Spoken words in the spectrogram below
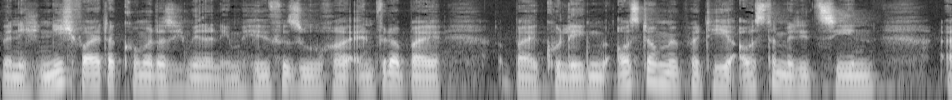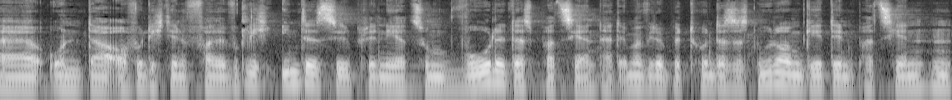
wenn ich nicht weiterkomme, dass ich mir dann eben Hilfe suche, entweder bei, bei Kollegen aus der Homöopathie, aus der Medizin äh, und da auch wirklich den Fall wirklich interdisziplinär zum Wohle des Patienten hat immer wieder betont, dass es nur darum geht, den Patienten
